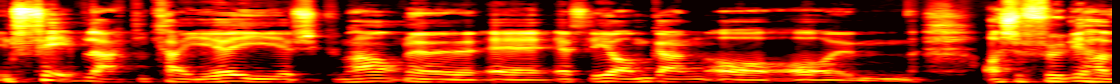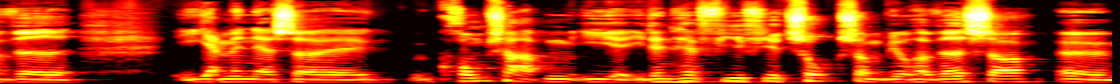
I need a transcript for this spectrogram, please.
en fabelagtig karriere i FC København øh, af, af flere omgange, og, og, øh, og selvfølgelig har været, jamen altså, krumtappen i, i den her 4-4-2, som jo har været så, øh,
